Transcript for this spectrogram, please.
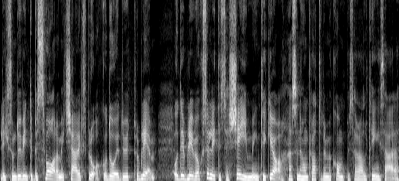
liksom, du vill inte besvara mitt kärleksspråk och då är du ett problem. Och det blev också lite så shaming tycker jag. Alltså när hon pratade med kompisar och allting så här.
